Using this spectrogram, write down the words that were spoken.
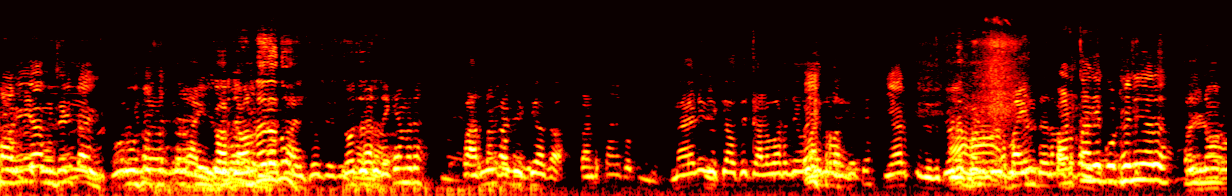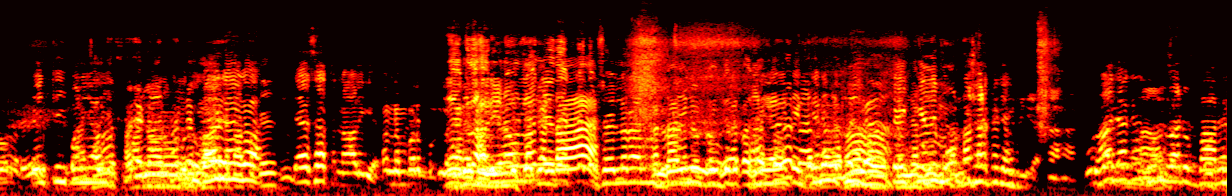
ਮਾਰੀ ਆ ਵੀ 270 ਘਰ ਜਾਣਦਾ ਇਹਦਾ ਤੂੰ? ਘਰ ਦੇਖਿਆ ਮੇਰਾ? ਫਾਰਮਿੰਗ ਦਾ ਦੇਖਿਆਗਾ ਪੰਡਤਾਂ ਨੇ ਕੋਠੇ ਮੈਂ ਨਹੀਂ ਦੇਖਿਆ ਉੱਥੇ ਚੱਲ ਵੜਦੇ ਉਹ ਯਾਰ ਪੀ ਬਾਈ ਨੂੰ ਦੇ ਦੇ ਕੋਠੇ ਨਹੀਂ ਯਾਰ ਹਰੀਨੋ ਟੈਂਕੀ ਪਾਣੀ ਵਾਲੀ ਤੂੰ ਬਾਹਰ ਜਾਏਗਾ ਐਸ ਹੱਥ ਨਾਲ ਹੀ ਹੈ ਨੰਬਰ ਇੱਕ ਤਾਂ ਹਰੀ ਨਾਲ ਲੱਗ ਕੰਡਾ ਸੇਲਰ ਵਾਲੀ ਕੰਡਾ ਇਹਨੂੰ ਕੰਦੇ ਦੇ ਪਾਸੇ ਟੈਂਕੀ ਨੇ ਟੈਂਕੀਆਂ ਦੇ ਮੂੰਹ ਨੂੰ ਸੜਕ ਜਾਂਦੀ ਹੈ ਆ ਜਾ ਕੇ ਦੂਰ ਬਾਹਰ ਦੇ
